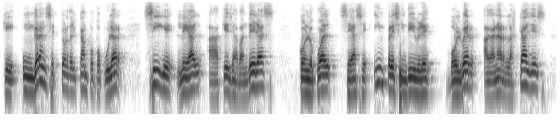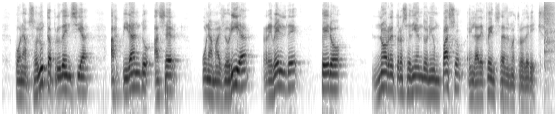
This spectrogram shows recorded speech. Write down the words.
que un gran sector del campo popular sigue leal a aquellas banderas, con lo cual se hace imprescindible volver a ganar las calles con absoluta prudencia, aspirando a ser una mayoría rebelde, pero no retrocediendo ni un paso en la defensa de nuestros derechos.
